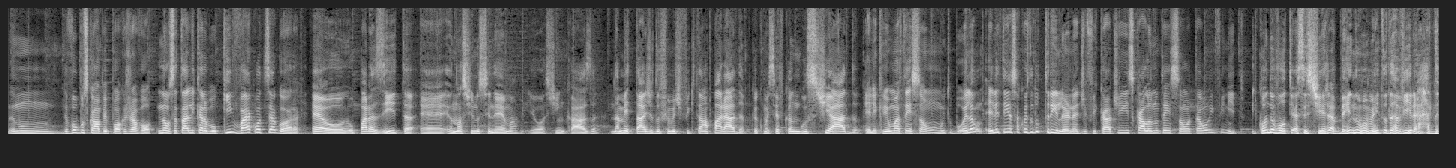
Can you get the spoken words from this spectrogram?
eu não. Eu vou buscar uma pipoca e já volto. Não, você tá ali, caramba, o que vai acontecer agora? É, o, o Parasita, é, eu não assisti no cinema, eu assisti em casa. Na metade do filme eu tive que dar uma parada, porque eu comecei a ficar angustiado. Ele cria uma tensão muito boa. Ele, é um- ele tem essa coisa do thriller, né? De ficar te escalando tensão até o infinito. E quando eu voltei a assistir, era bem no momento da virada.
